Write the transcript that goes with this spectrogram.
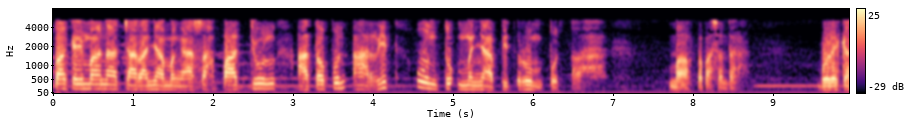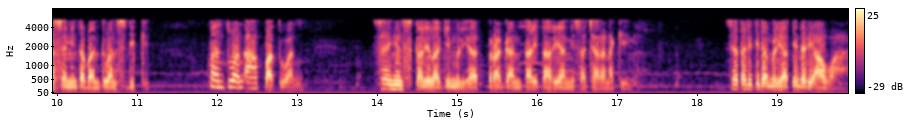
bagaimana caranya mengasah pacul ataupun arit untuk menyabit rumput. Ah, maaf Bapak Sontar. Bolehkah saya minta bantuan sedikit? Bantuan apa, Tuan? Saya ingin sekali lagi melihat peragaan tari-tarian Nisa Carana kini. Saya tadi tidak melihatnya dari awal.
